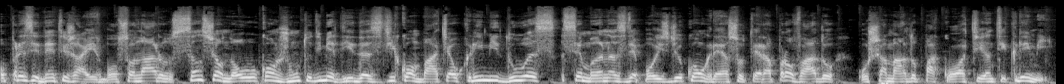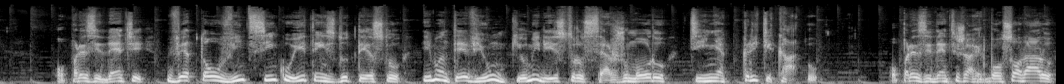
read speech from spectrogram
o presidente Jair Bolsonaro sancionou o conjunto de medidas de combate ao crime duas semanas depois de o Congresso ter aprovado o chamado pacote anticrime. O presidente vetou 25 itens do texto e manteve um que o ministro Sérgio Moro tinha criticado. O presidente Jair Bolsonaro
